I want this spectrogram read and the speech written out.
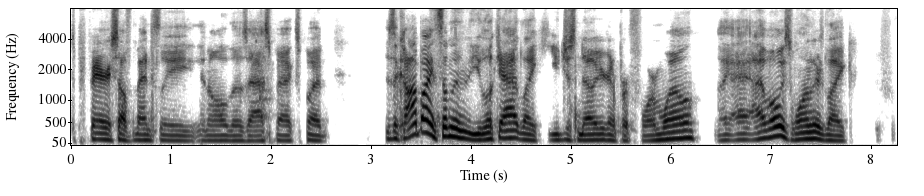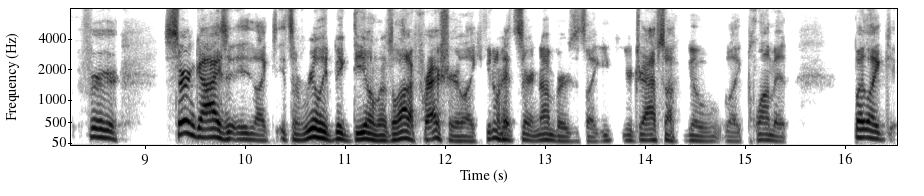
to prepare yourself mentally in all those aspects. But is the combine something that you look at like you just know you're going to perform well? Like I, have always wondered, like for certain guys, it, like it's a really big deal and there's a lot of pressure. Like if you don't hit certain numbers, it's like you, your draft stock can go like plummet. But like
